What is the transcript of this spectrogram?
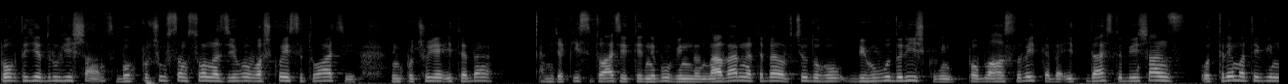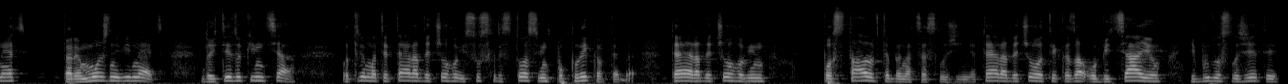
Бог дає другий шанс. Бог почув Самсона з його важкої ситуації. Він почує і тебе. В якій ситуації ти не був, він наверне тебе в цю бігову доріжку, він поблагословить тебе і дасть тобі шанс отримати вінець, переможний вінець, дойти до кінця, отримати те, ради чого Ісус Христос Він покликав тебе, те, ради чого Він поставив тебе на це служіння, те, ради чого ти казав, обіцяю і буду служити.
